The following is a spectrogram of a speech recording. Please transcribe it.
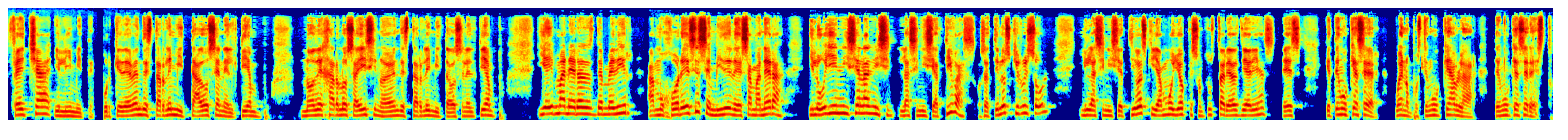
fecha y límite, porque deben de estar limitados en el tiempo. No dejarlos ahí, sino deben de estar limitados en el tiempo. Y hay maneras de medir. A lo mejor ese se mide de esa manera. Y luego ya inician las, iniciativas. O sea, tienes que resolve y las iniciativas que llamo yo, que son tus tareas diarias, es ¿qué tengo que hacer? Bueno, pues tengo que hablar, tengo que hacer esto,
